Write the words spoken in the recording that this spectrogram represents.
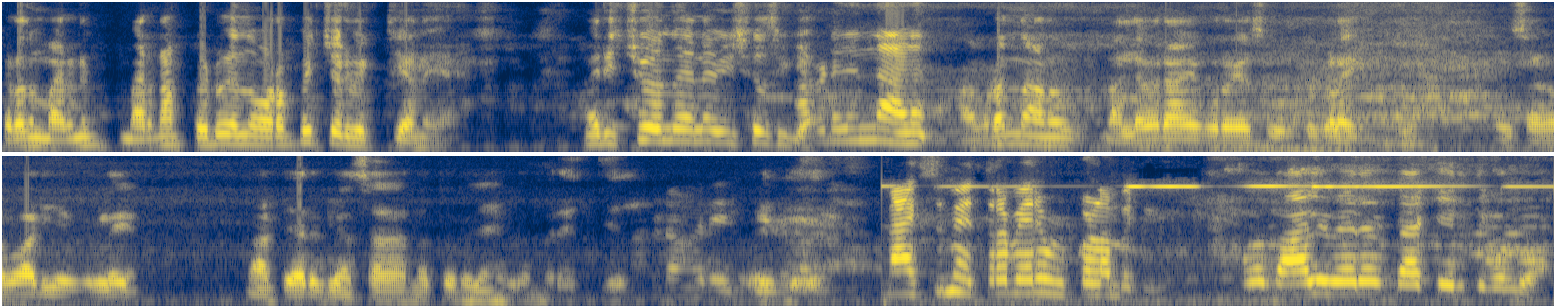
കിടന്ന് മരണ മരണപ്പെടും എന്ന് ഉറപ്പിച്ചൊരു വ്യക്തിയാണ് ഞാൻ. മരിച്ചു എന്ന് തന്നെ വിശ്വസിക്കാം. അവിടെ നിന്നാണ്. അവിടെ നിന്നാണ് നല്ലവരായ കുറേ സുഹൃത്തുക്കളെയും സഹപാഠികളെയും നാട്ടുകാരുടെയും സഹകരണത്തോടെ ഞാൻ ഇവിടം വരെ എത്തിയത്. മാക്സിമം എത്ര പേരെ ഉൾക്കൊള്ളാൻ പറ്റും? ഒരു നാല് പേരെ ബാക്കി ഇരുത്തി കൊണ്ടുപോകാം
